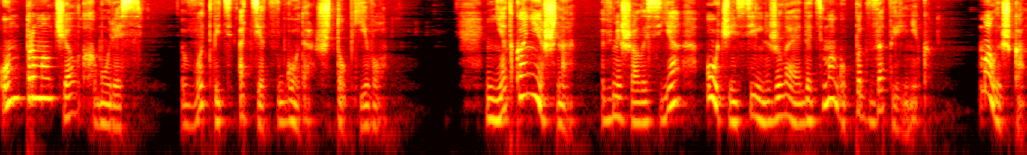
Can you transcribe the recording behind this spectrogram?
Он промолчал, хмурясь. Вот ведь отец года, чтоб его. «Нет, конечно», – вмешалась я, очень сильно желая дать магу подзатыльник. «Малышка,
